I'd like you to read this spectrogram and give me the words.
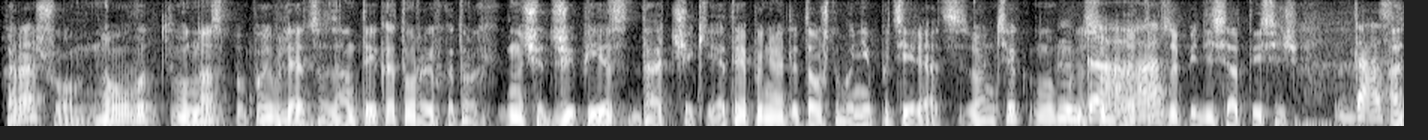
Хорошо. Ну вот у нас появляются зонты, которые, в которых значит, GPS-датчики. Это, я понимаю, для того, чтобы не потерять зонтик, ну, да. особенно там за 50 тысяч. Да. А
